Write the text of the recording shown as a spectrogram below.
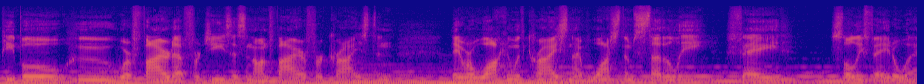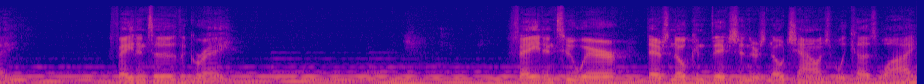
people who were fired up for Jesus and on fire for Christ, and they were walking with Christ, and I've watched them subtly fade, slowly fade away, fade into the gray, fade into where there's no conviction, there's no challenge because why?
